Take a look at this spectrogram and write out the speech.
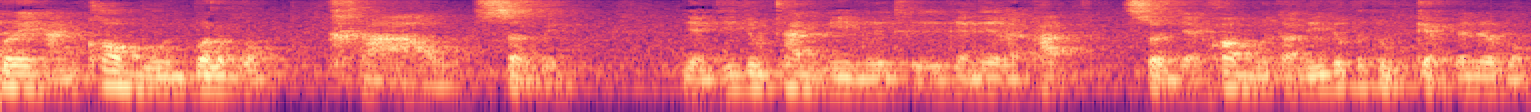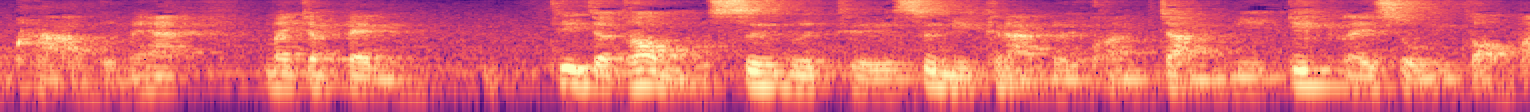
บริหารข้อมูลบนระบบคลาวด์เซอร์วิส อย่างที่ทุกท่านมีมือถือกันนี่แหละครับ ส่วนใหญ่ข้อมูลตอนนี้ก็ถูกเก็บในระบบคลาวด์ถูกไหมฮะไม่จำเป็นที่จะต้องซื้อมือถือ ซึ่งมีขนาดโดยความจำมีกิกไรสูงต่อไป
